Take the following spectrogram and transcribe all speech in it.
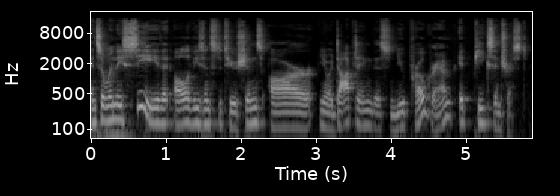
And so when they see that all of these institutions are, you know, adopting this new program, it piques interest.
